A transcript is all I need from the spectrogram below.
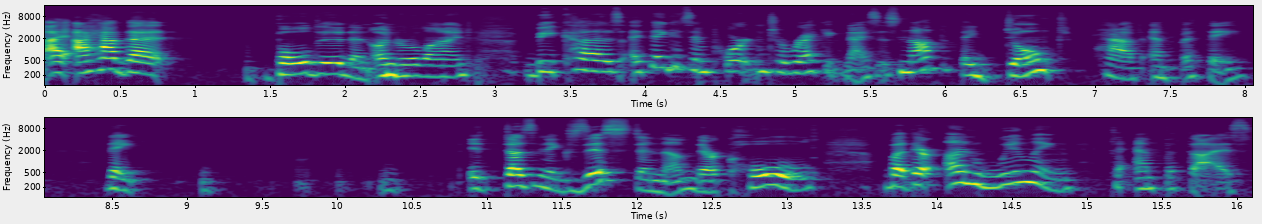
I, I have that bolded and underlined because I think it's important to recognize it's not that they don't have empathy. They it doesn't exist in them. They're cold, but they're unwilling to empathize.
